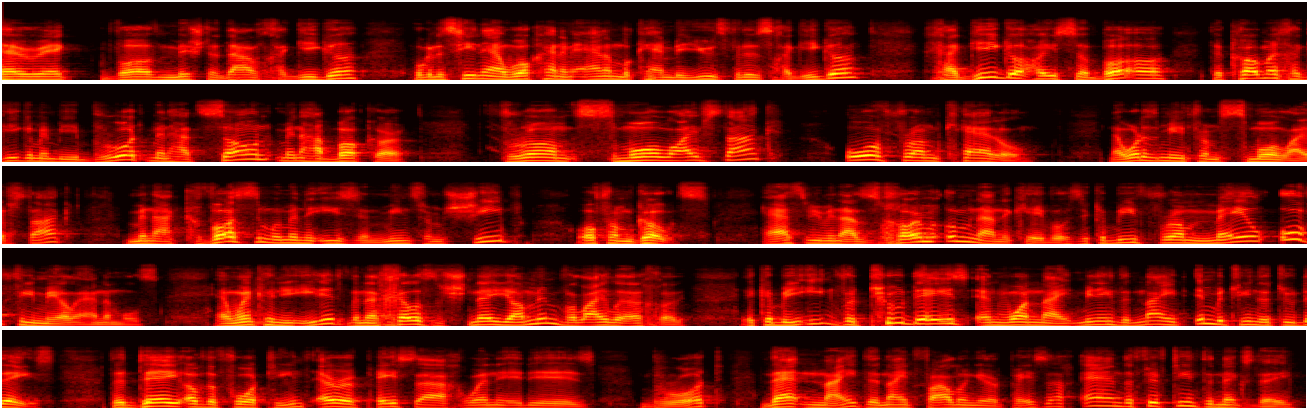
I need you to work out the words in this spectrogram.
Perek Vav Mishnah Dal Chagiga. We're going to see now what kind of animal can be used for this Chagiga. Chagiga Hoisaba'a. The Korban Chagiga may be brought min hatzon min habakar from small livestock or from cattle. Now, what does it mean from small livestock? Min akvasim min izim means from sheep or from goats. It has to be min azchorim umnanekevos. It could be from male or female animals. And when can you eat it? shnei yamim echad. It can be eaten for two days and one night, meaning the night in between the two days. The day of the 14th, Erev Pesach, when it is brought, that night, the night following Erev Pesach, and the 15th, the next day.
